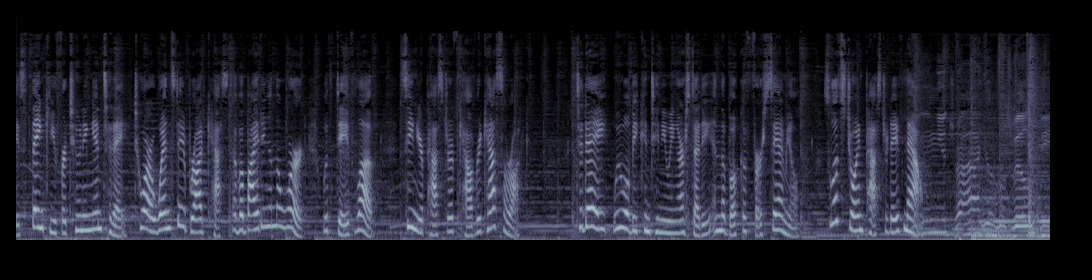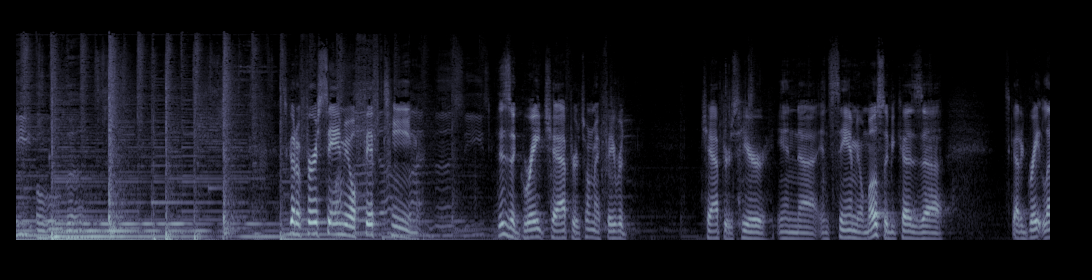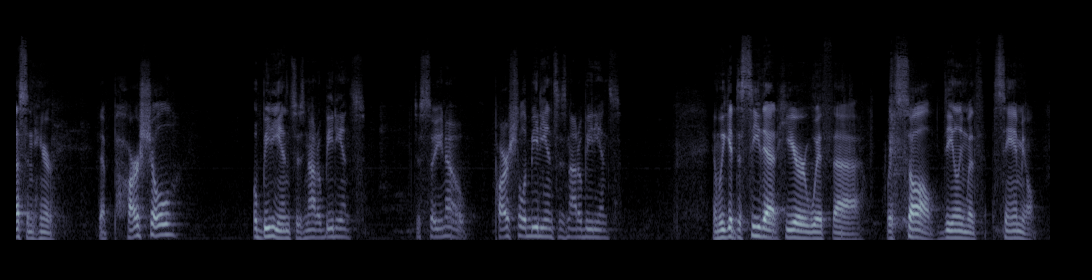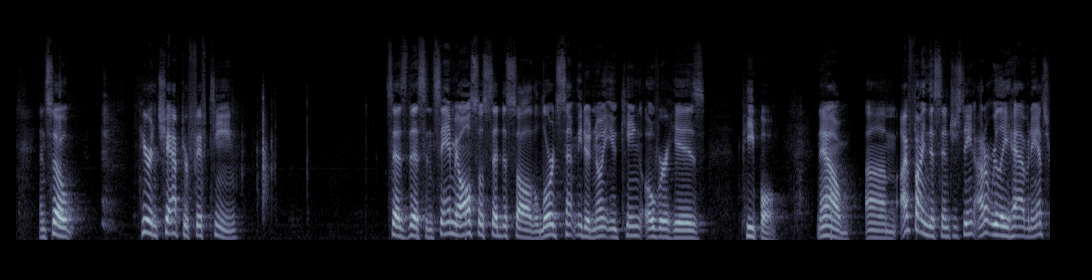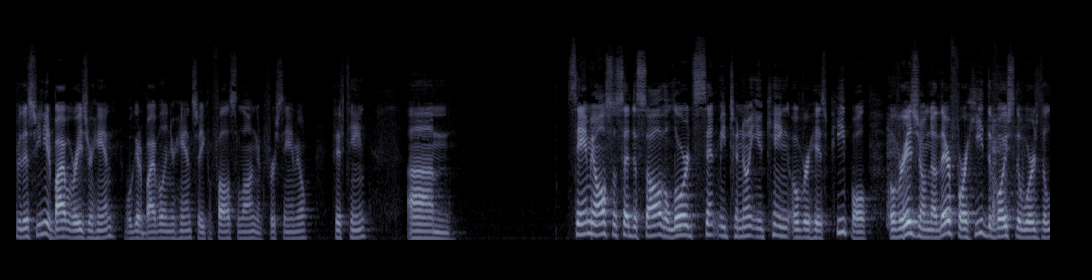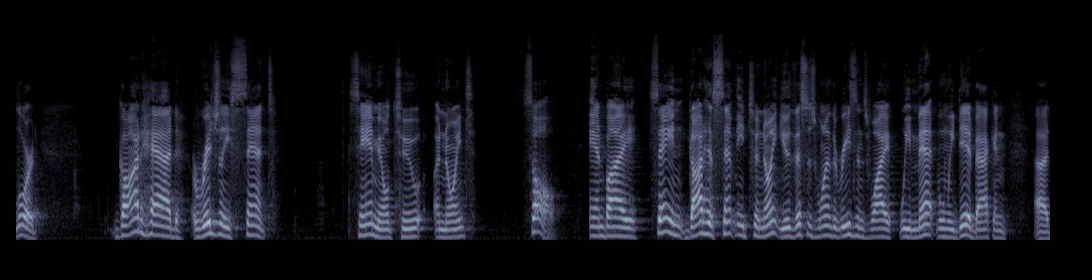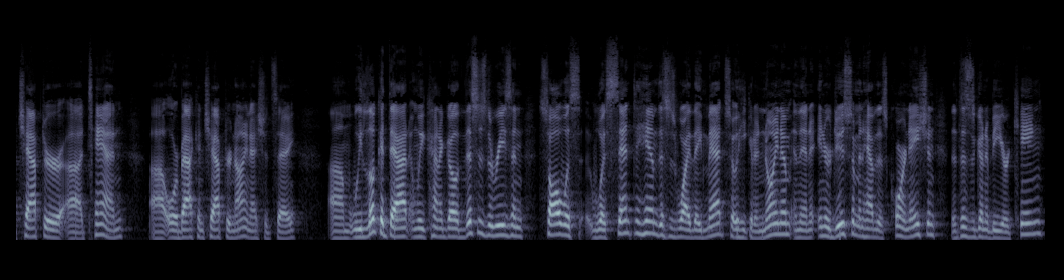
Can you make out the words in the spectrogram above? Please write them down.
As always, thank you for tuning in today to our Wednesday broadcast of Abiding in the Word with Dave Love, Senior Pastor of Calvary Castle Rock. Today, we will be continuing our study in the book of 1 Samuel. So let's join Pastor Dave now. Let's go to 1 Samuel 15. This is a great chapter. It's one of my favorite chapters here in, uh, in Samuel, mostly because uh, it's got a great lesson here that partial obedience is not obedience. Just so you know, partial obedience is not obedience. And we get to see that here with, uh, with Saul dealing with Samuel. And so, here in chapter 15, says this And Samuel also said to Saul, The Lord sent me to anoint you king over his people. Now, um, I find this interesting. I don't really have an answer for this. If you need a Bible, raise your hand. We'll get a Bible in your hand so you can follow us along in 1 Samuel 15. Um, Samuel also said to Saul, The Lord sent me to anoint you king over his people, over Israel. Now, therefore, heed the voice of the words of the Lord. God had originally sent Samuel to anoint Saul. And by saying, God has sent me to anoint you, this is one of the reasons why we met when we did back in uh, chapter uh, 10, uh, or back in chapter 9, I should say. Um, we look at that and we kind of go, this is the reason Saul was, was sent to him. This is why they met, so he could anoint him and then introduce him and have this coronation that this is going to be your king.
